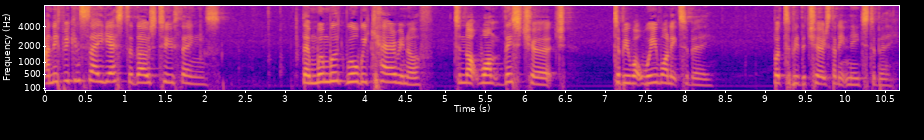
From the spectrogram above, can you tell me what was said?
And if we can say yes to those two things, then when will, will we care enough to not want this church to be what we want it to be, but to be the church that it needs to be?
